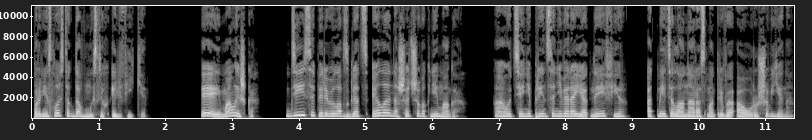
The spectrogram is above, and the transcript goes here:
Пронеслось тогда в мыслях эльфики. «Эй, малышка!» Дииса перевела взгляд с Эллы, нашедшего к ней мага. «А у тени принца невероятный эфир», — отметила она, рассматривая ауру Шевьена.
